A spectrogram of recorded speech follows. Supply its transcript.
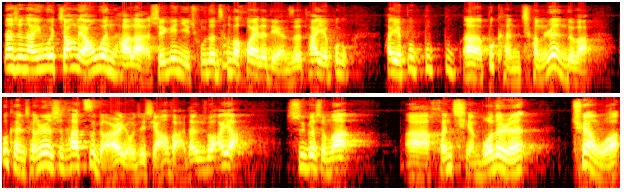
但是呢，因为张良问他了，谁给你出的这么坏的点子？他也不他也不不不呃不肯承认，对吧？不肯承认是他自个儿有这想法，他就说：“哎呀，是个什么啊很浅薄的人，劝我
